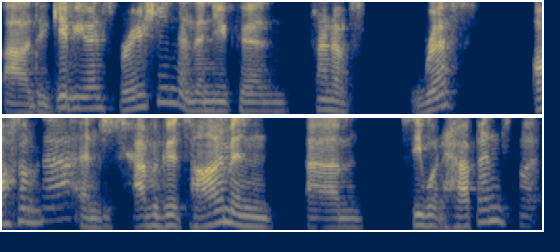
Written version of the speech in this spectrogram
uh, to give you inspiration, and then you can kind of riff off of that and just have a good time and um, see what happens. But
